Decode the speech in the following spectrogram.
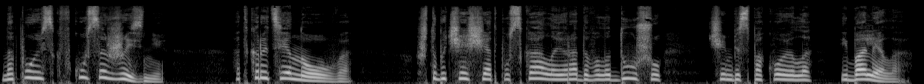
на поиск вкуса жизни, открытие нового, чтобы чаще отпускала и радовала душу, чем беспокоила и болела.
